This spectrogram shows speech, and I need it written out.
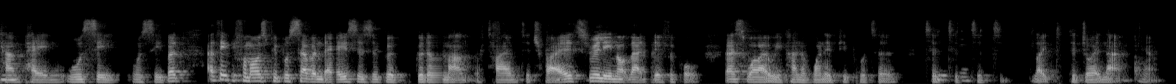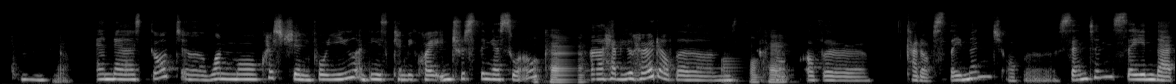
mm. campaign we'll see we'll see but i think for most people seven days is a good good amount of time to try it's really not that difficult that's why we kind of wanted people to to to, to, to like to join that yeah mm-hmm. yeah and uh, Scott, uh, one more question for you. I think it can be quite interesting as well. Okay. Uh, have you heard of a um, oh, okay. of, of a kind of statement of a sentence saying that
